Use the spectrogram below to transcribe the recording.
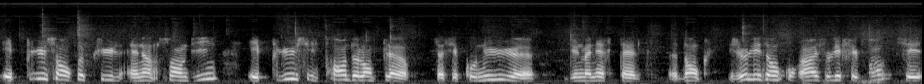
Et plus on recule un incendie, et plus il prend de l'ampleur. Ça c'est connu euh, d'une manière telle. Donc, je les encourage, je les fais bon. C'est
